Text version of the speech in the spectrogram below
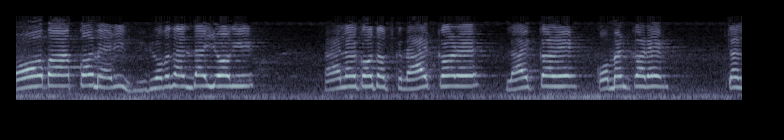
होप आपको मेरी वीडियो पसंद आई होगी। चैनल को सब्सक्राइब करें, लाइक करें, कमेंट करें। चल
